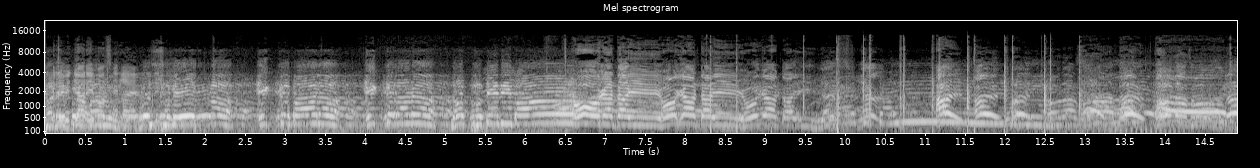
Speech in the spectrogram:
ਸਾਡੇ ਵਿਚਾਰੇ ਪਾਸੇ। ਲਾਏ ਓਏ ਸਵੇਤ ਇੱਕ ਬਾਲ ਇੱਕ ਰਨ। ਲਓ ਫਤਿਹ ਦੀ ਬਾਲ ਹੋ ਗਿਆ ਟਾਈ ਹੋ ਗਿਆ ਟਾਈ ਹੋ ਗਿਆ ਟਾਈ। ਹਾਏ ਹਾਏ ਹਾਏ ਆਉਂਦਾ ਸੋਹਣਾ ਆਉਂਦਾ ਸੋਹਣਾ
